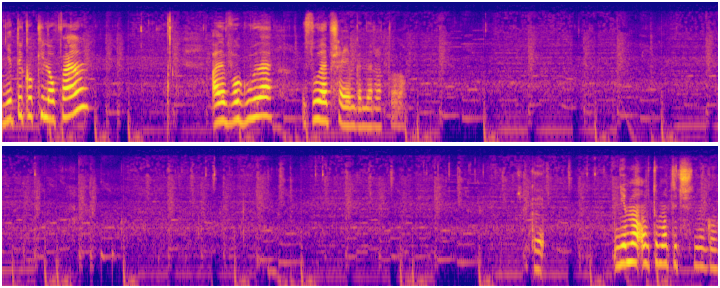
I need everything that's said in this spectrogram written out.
Nie tylko kilofem, ale w ogóle z ulepszeniem generatora. Czekaj. Nie ma automatycznego.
